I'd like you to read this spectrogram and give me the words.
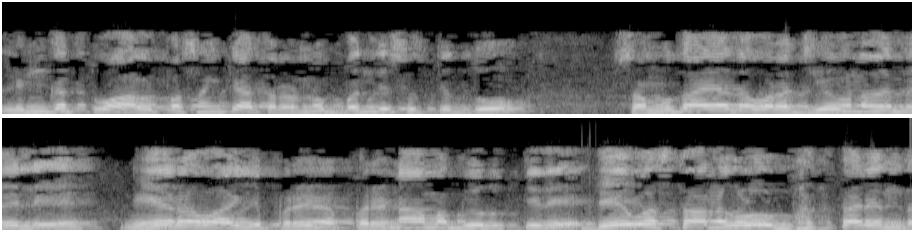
ಲಿಂಗತ್ವ ಅಲ್ಪಸಂಖ್ಯಾತರನ್ನು ಬಂಧಿಸುತ್ತಿದ್ದು ಸಮುದಾಯದವರ ಜೀವನದ ಮೇಲೆ ನೇರವಾಗಿ ಪರಿ- ಪರಿಣಾಮ ಬೀರುತ್ತಿದೆ. ದೇವಸ್ಥಾನಗಳು ಭಕ್ತರಿಂದ,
